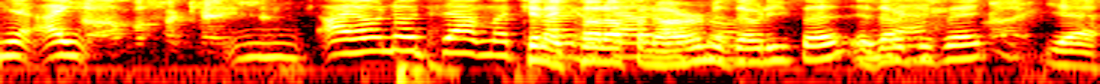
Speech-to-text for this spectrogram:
Yeah, I zombification. I don't know that much. can I about it, cut but off an arm? Is that what he said? Is that what you're saying? Right. Yeah.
